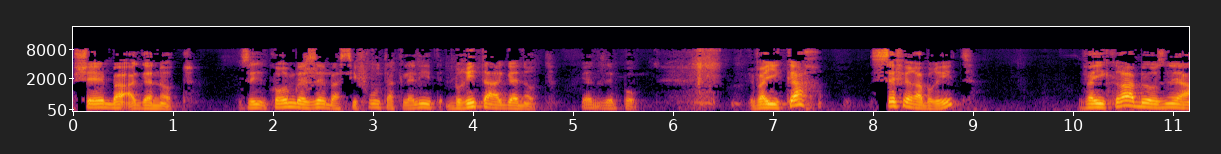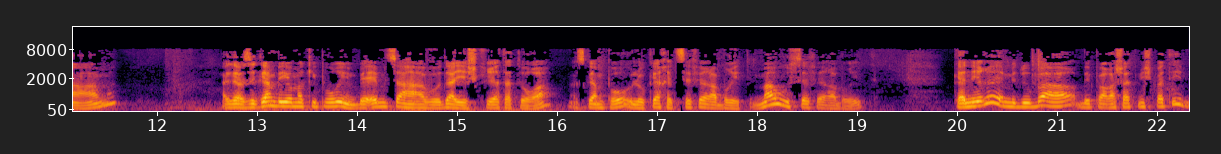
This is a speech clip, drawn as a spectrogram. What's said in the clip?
שבהגנות. זה, קוראים לזה בספרות הכללית ברית ההגנות. כן, זה פה. ויקח ספר הברית, ויקרא באוזני העם, אגב, זה גם ביום הכיפורים, באמצע העבודה יש קריאת התורה, אז גם פה הוא לוקח את ספר הברית. מהו ספר הברית? כנראה מדובר בפרשת משפטים.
